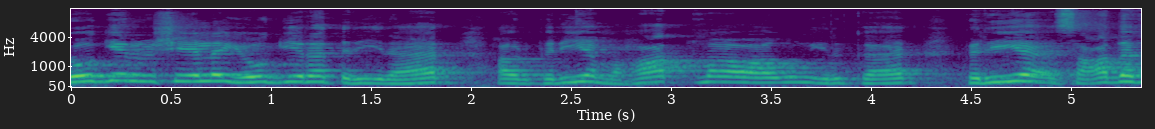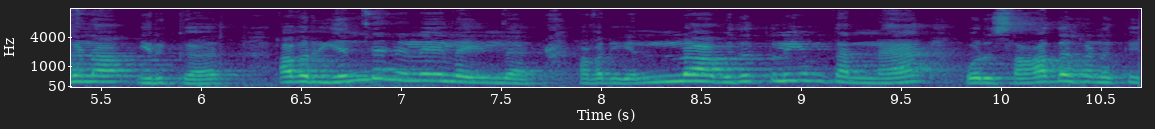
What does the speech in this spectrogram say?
யோகியர் விஷயத்தில் யோகியராக தெரிகிறார் அவர் பெரிய மகாத்மாவாகவும் இருக்கார். பெரிய சாதகனாக இருக்கார். அவர் எந்த நிலையில் இல்லை. அவர் எல்லா விதத்துலேயும் தன்னை ஒரு சாதகனுக்கு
